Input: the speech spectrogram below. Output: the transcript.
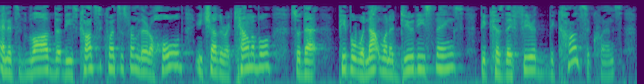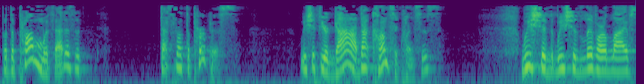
And it's law that these consequences from there to hold each other accountable so that people would not want to do these things because they fear the consequence. But the problem with that is that that's not the purpose. We should fear God, not consequences. We should, we should live our lives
